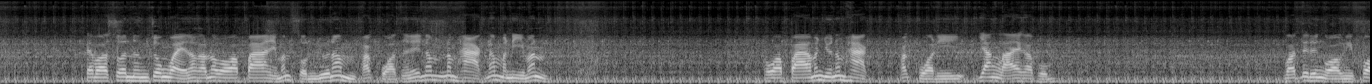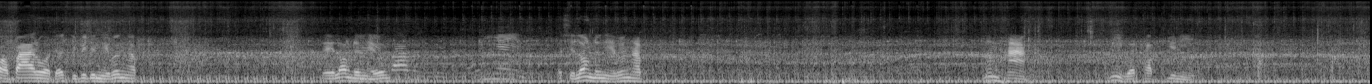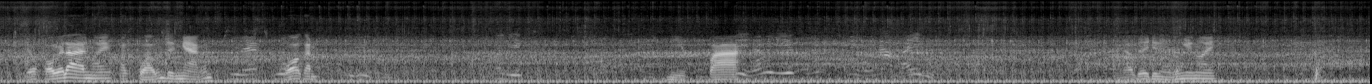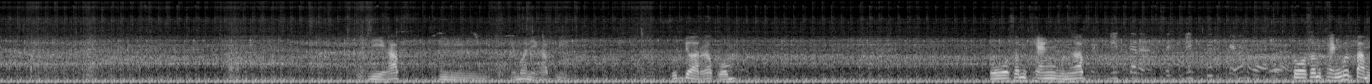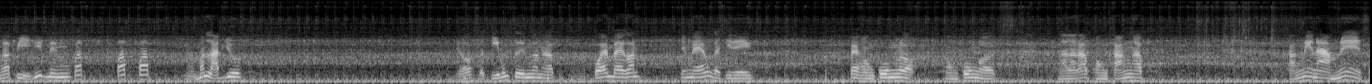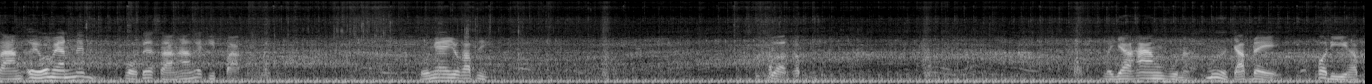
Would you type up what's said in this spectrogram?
แต่ว่าส่วนหนึ่งจงไว้นะครับเนาะเพราะว่าปลาเนี่ยมันสนอยู่น้ำพักขวาในน้ำน้ำหากน้ำมันนี่มันเพราะว่าปลามันอยู่น้ำหากพักขวานี่ย่างหลายครับผมว่าจะดึงออกนี่พ่อปลาโลดเดี๋ยวสิไปดึงให้เบิ่งครับเดี๋ยวลองดึงให้เบิ่งปลามันนี่ไงเดี๋ยวสิลองดึงให้เบิ่งครับน้ำหากนี่เบิดครับอยู่นี่ เดี๋ยวขอเวลาหน่อยพักขวามันดึงงากมันคือแม่ขอกันไม่ยิงนี่ปลานี่ถ้าไม่ยิงนี่มันน้ำไหลอยู่ครับเดี๋ยวดึงให้เบิ่งยังหน่อยนี่ครับนี่นี่นี่เห็นบ่นี่ครับนี่สุดยอดครับผมโตซ้ำแข็งคุณครับสกิดกันอะสกิดขึ้นแข็งหรอตัวสำแข็งมันต่ำครับพี่นิดนึงปั๊บปั๊บปั๊บอ่ามันหลับอยู่ เดี๋ยวสกีมันตื่นก่อนครับปล่อยมันไปก่อนจังไงมันก็สิได้ไปฮ่องกงแล้วฮ่องกงแล้วนั่นแหละครับห้องขังครับ ขังในน้ำในสางเอ้ยว่าแมนในบอกแต่สางหางก็ติดปากตัวง่ายอยู่ครับนี่สุดยอดครับ ระยะห่างหุ่นอะมือจับได้พอดีครับ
